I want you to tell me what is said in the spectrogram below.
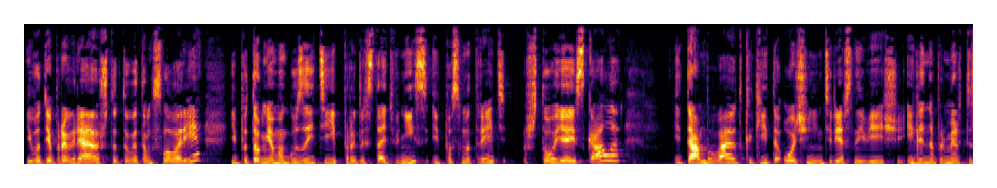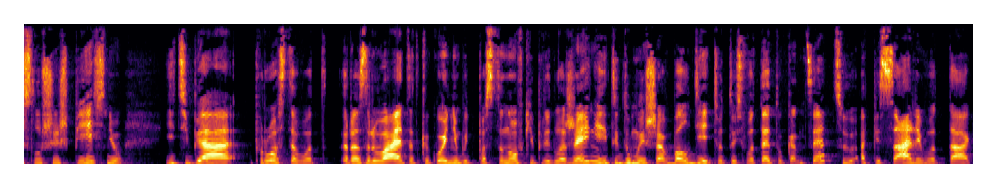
И вот я проверяю что-то в этом словаре, и потом я могу зайти, пролистать вниз и посмотреть, что я искала, и там бывают какие-то очень интересные вещи. Или, например, ты слушаешь песню, и тебя просто вот разрывает от какой-нибудь постановки предложения, и ты думаешь, обалдеть, вот, то есть вот эту концепцию описали вот так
